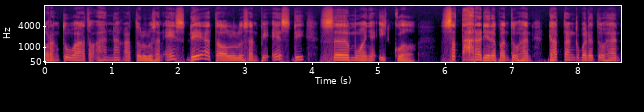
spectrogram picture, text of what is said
orang tua atau anak atau lulusan SD atau lulusan PSD semuanya equal setara di hadapan Tuhan datang kepada Tuhan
